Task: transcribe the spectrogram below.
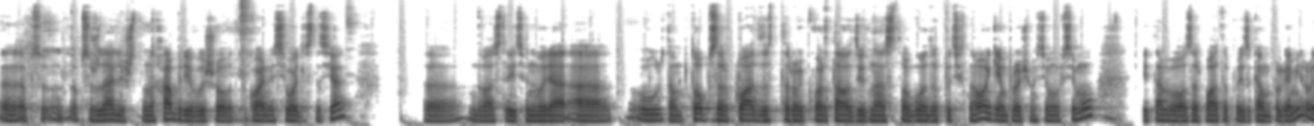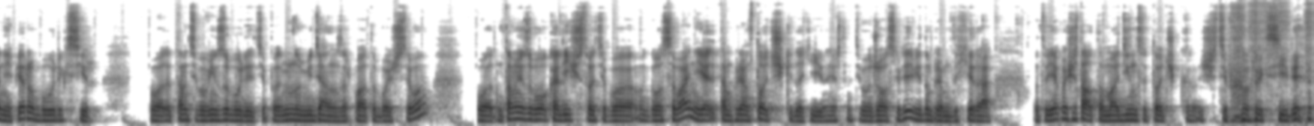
обсуждали, что на Хабре вышла вот буквально сегодня статья, э, 23 января, а там топ зарплат за второй квартал 2019 года по технологиям, прочему всему-всему, и там была зарплата по языкам программирования, первым был эликсир. Вот, и там, типа, внизу были, типа, ну, медиана зарплаты больше всего. Вот, но там внизу было количество, типа, голосований, я- там прям точки такие, знаешь, там, типа, в JavaScript видно прям до хера. Вот я посчитал, там 11 точек, короче, типа, в эликсире. То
